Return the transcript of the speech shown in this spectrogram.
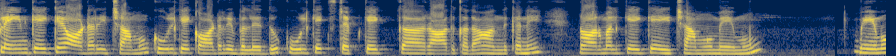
ప్లెయిన్ కేకే ఆర్డర్ ఇచ్చాము. కూల్ కేక్ ఆర్డర్ ఇవ్వలేదు. కూల్ కేక్ స్టెప్ కేక్ రాదు కదా. అందుకనే నార్మల్ కేకే ఇచ్చాము మేము. మేము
